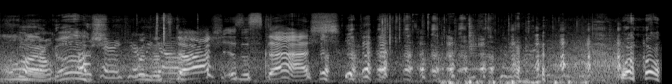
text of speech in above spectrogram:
oh my gosh. Okay, here when we the stash is a stash. Whoa!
